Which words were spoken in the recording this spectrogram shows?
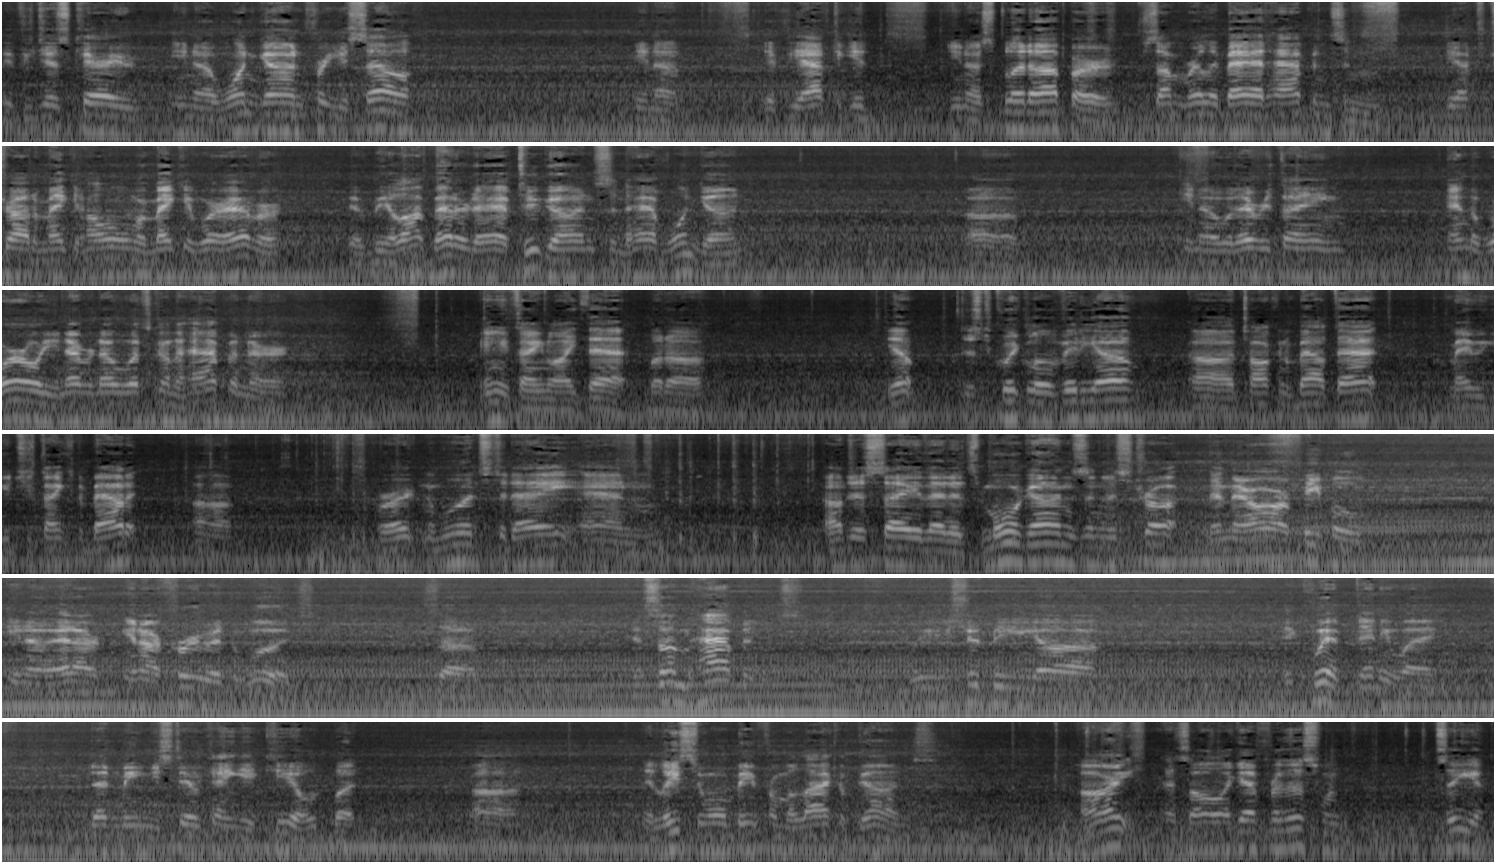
If you just carry, you know, one gun for yourself, you know, if you have to get, you know, split up or something really bad happens and you have to try to make it home or make it wherever, it would be a lot better to have two guns than to have one gun. Uh, you know, with everything in the world, you never know what's going to happen or anything like that. But, uh, yep, just a quick little video uh, talking about that. Maybe get you thinking about it. Uh, we're out in the woods today, and I'll just say that it's more guns in this truck than there are people, you know, at our in our crew at the woods. So, if something happens, we should be uh, equipped anyway. Doesn't mean you still can't get killed, but uh, at least it won't be from a lack of guns. Alright, that's all I got for this one. See ya.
